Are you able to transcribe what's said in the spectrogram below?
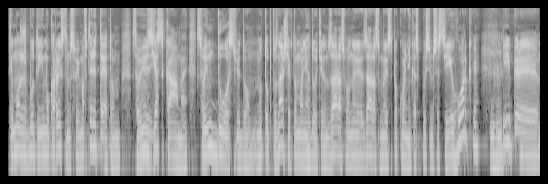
Ти можеш бути йому корисним своїм авторитетом, своїми зв'язками, своїм досвідом. Ну тобто, знаєш, як в тому анекдоті, зараз вони зараз ми спокійненько спустимося з цієї горки і пере,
